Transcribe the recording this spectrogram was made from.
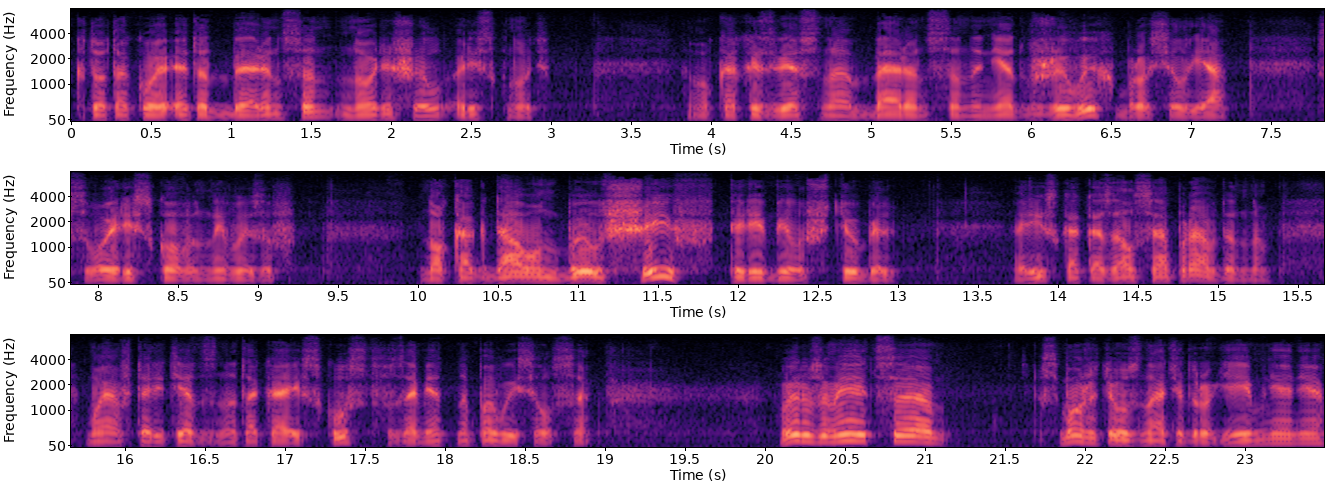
кто такой этот Беренсон, но решил рискнуть. «Как известно, Беренсона нет в живых», — бросил я свой рискованный вызов. Но когда он был шиф, перебил Штюбель. Риск оказался оправданным. Мой авторитет знатока искусств заметно повысился. Вы, разумеется, сможете узнать и другие мнения.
